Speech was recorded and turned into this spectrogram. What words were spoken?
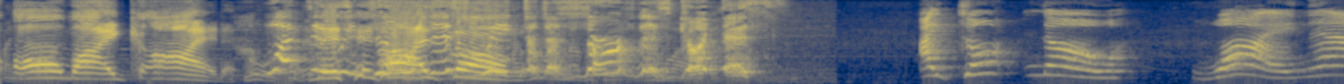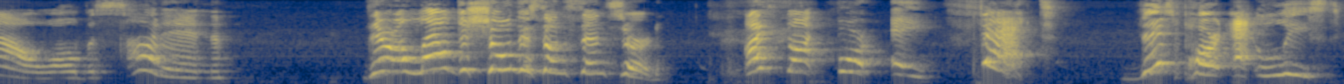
oh, my god! What did this we is do awesome. this week to deserve this goodness? I don't know why now all of a sudden they're allowed to show this uncensored. I thought for a fact this part at least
